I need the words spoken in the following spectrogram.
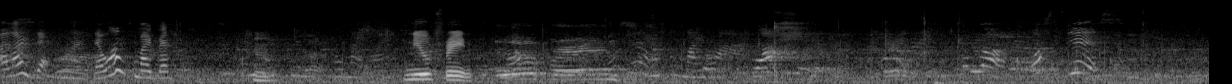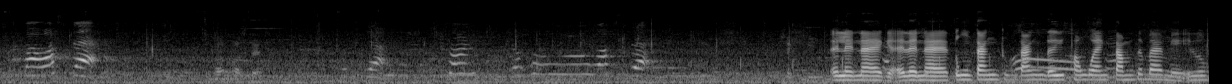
I like that one. That one's my best. Hmm. new friend Hello, friends. Elena kìa Elena tung tăng tung tăng đi không quan tâm tới ba mẹ luôn.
